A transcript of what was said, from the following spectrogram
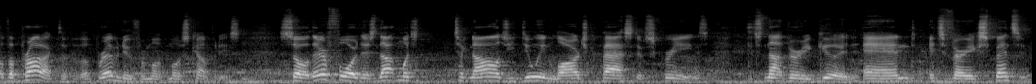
of, a product of, of revenue for mo- most companies. Mm-hmm. So therefore, there's not much technology doing large capacitive screens it's not very good and it's very expensive.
